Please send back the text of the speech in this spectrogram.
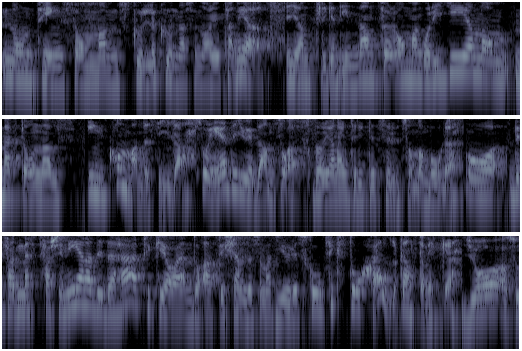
någonting som man skulle kunna scenarioplanerat egentligen innan. För om man går igenom McDonalds inkommande sida så är det ju ibland så att börjarna inte riktigt ser ut som de borde. Och det mest fascinerande i det här tycker jag ändå att det kändes som att Jureskog fick stå själv ganska mycket. Ja, alltså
